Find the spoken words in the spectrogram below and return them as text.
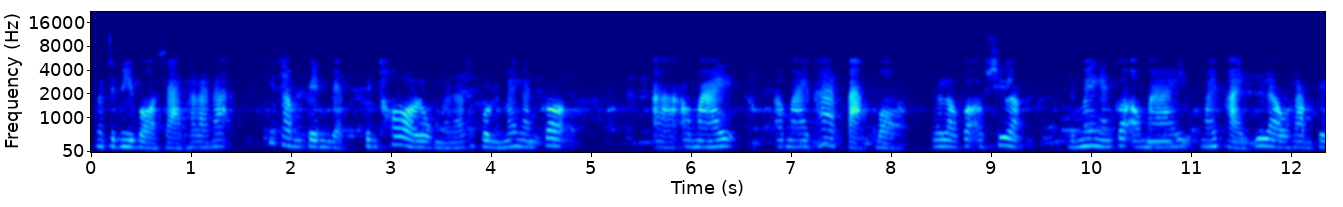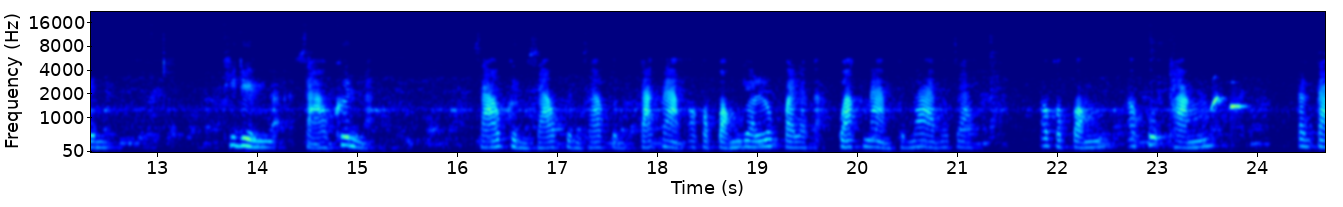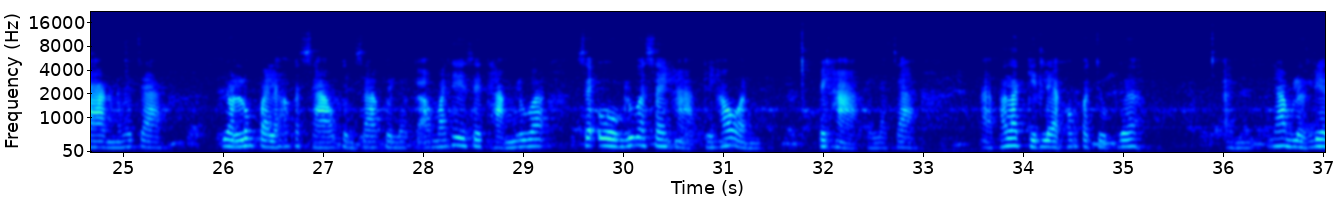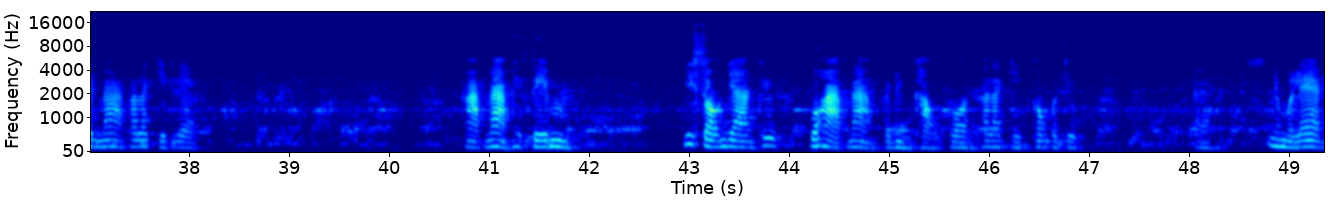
มันจะมีบ่อสาธารณะ ที่ทำเป็นแบบเป็นท่อลงนะนะทุกคนหรือไม่งั้นก็เอาไม้เอาไม้พาดปากบ่อแล้วเราก็เอาเชือก หรือไม่งั้นก็เอาไม้ไม้ไผ่ที่เราทำเป็นที่ดึงสาวขึ้นอะ สาวขึ้นสาวขึ้นสาวขึ้นตักน้ำเอากระป๋องย้อนลงไปแล้วก็กวักน้ำขึ้นมานะจ๊ะเอากระป๋องเอาคุกถังต่างๆนะจ๊ะย้อนลงไปแล้วเขาก็สาวขึ้นสาวขึ้นแล้วก็เอามาเทใส่ถังหรือว่าใส่โอ่งหรือว่าใส่หาบที่เฮาอันไปหาบนั่นล่ะจ้ะอ่าภารกิจแรกของประจุบเด้ออันยามเลิกเรียนมากภารกิจแรกหาบน้ำให้เต็ม มีสองอย่างคือบ่หาบน้ำกับหนึ่งเข่าก่อนภารกิจของปัจจุบอ่ายามมื้อแรง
